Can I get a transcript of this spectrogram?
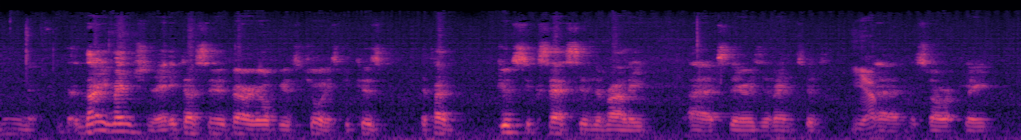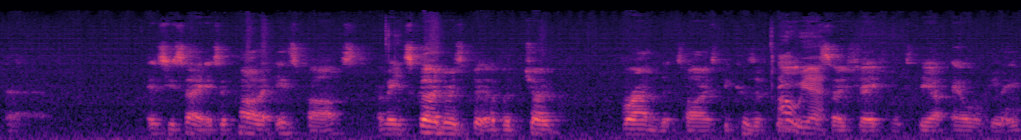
Mm. Now you mention it, it does seem a very obvious choice because they've had good success in the rally uh, series entered Yep. uh, historically. As you say, it's a car that is fast. I mean, Skoda is a bit of a joke brand at times because of the Oh, yeah. association to the elderly.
